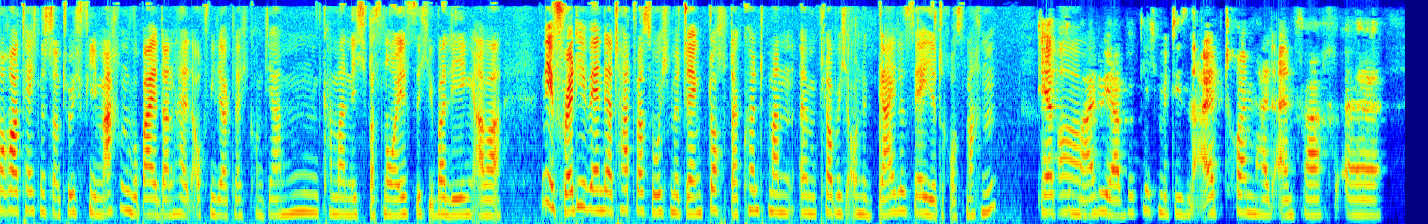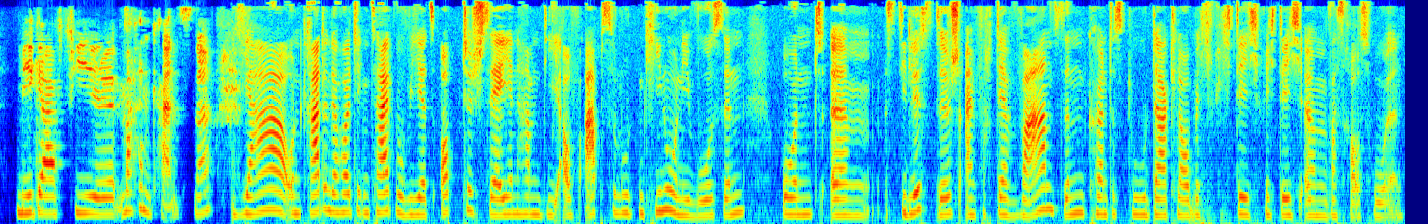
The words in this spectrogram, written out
horrortechnisch natürlich viel machen, wobei dann halt auch wieder gleich kommt, ja, hm, kann man nicht was Neues sich überlegen, aber nee, Freddy wäre in der Tat was, wo ich mir denke, doch, da könnte man, ähm, glaube ich, auch eine geile Serie draus machen. Ja, zumal um, du ja wirklich mit diesen Albträumen halt einfach äh, mega viel machen kannst, ne? Ja, und gerade in der heutigen Zeit, wo wir jetzt optisch Serien haben, die auf absolutem Kinoniveau sind und ähm, stilistisch einfach der Wahnsinn, könntest du da, glaube ich, richtig, richtig ähm, was rausholen.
